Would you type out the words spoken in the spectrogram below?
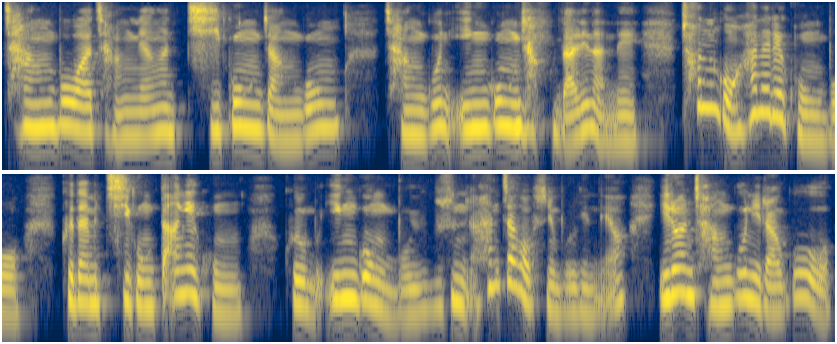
장보와 장량은 지공 장공, 장군, 인공 장군 난리 났네. 천공 하늘의 공보, 그다음에 지공 땅의 공, 그리고 뭐 인공 뭐 무슨 한자가 없으니 모르겠네요. 이런 장군이라고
